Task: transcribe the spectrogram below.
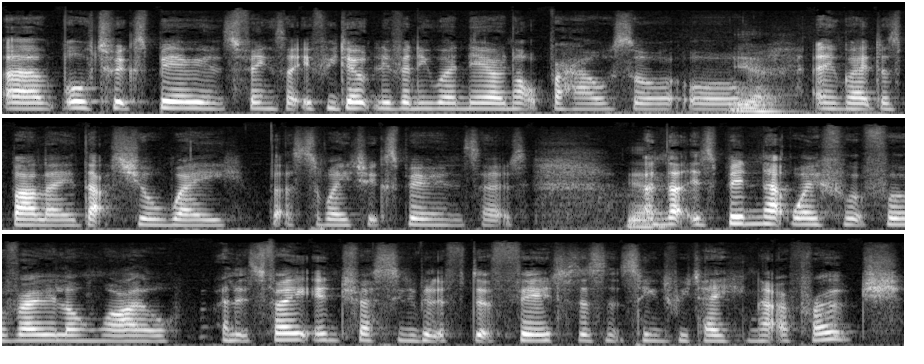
um, or to experience things like if you don't live anywhere near an opera house or, or Yeah. anywhere that does ballet, that's your way. That's the way to experience it, Yeah. and that it's been that way for for a very long while. And it's very interesting that that theatre doesn't seem to be taking that approach.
